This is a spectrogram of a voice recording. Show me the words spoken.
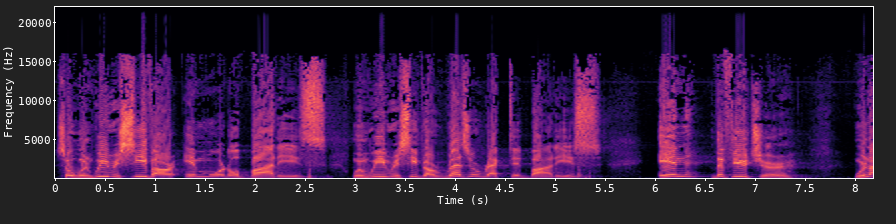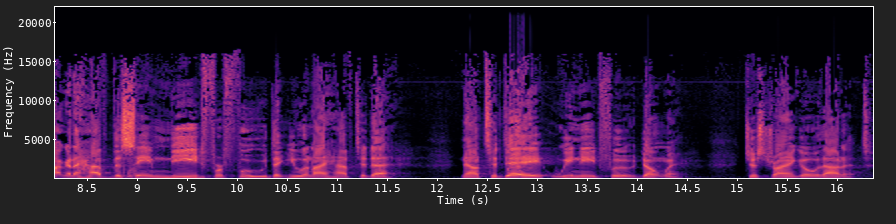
So when we receive our immortal bodies, when we receive our resurrected bodies in the future, we're not going to have the same need for food that you and I have today. Now, today, we need food, don't we? Just try and go without it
